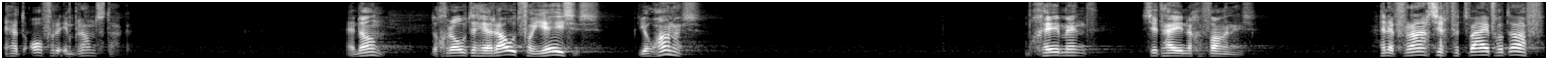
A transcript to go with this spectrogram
en het offer in brand stak. En dan de grote heraut van Jezus, Johannes. Op een gegeven moment zit hij in de gevangenis. En hij vraagt zich vertwijfeld af,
